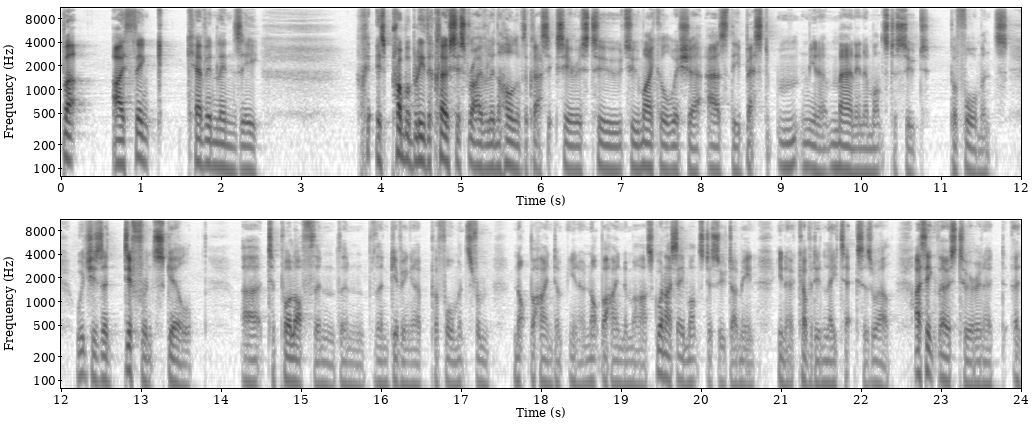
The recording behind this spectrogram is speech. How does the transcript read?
but I think Kevin Lindsay is probably the closest rival in the whole of the classic series to to Michael Wisher as the best you know man in a monster suit performance, which is a different skill uh, to pull off than than than giving a performance from not behind a you know not behind a mask. When I say monster suit, I mean you know covered in latex as well. I think those two are in a, a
